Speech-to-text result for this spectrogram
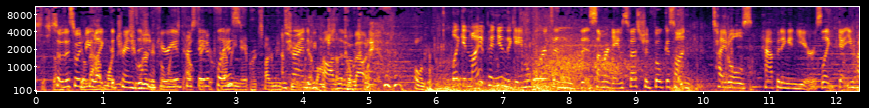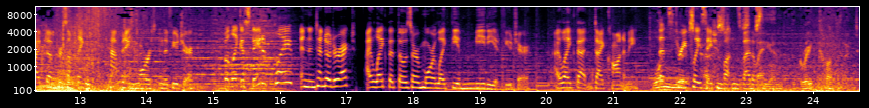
system, So this would be like the transition period for State of Plays. I'm trying to be positive about it. Like in my opinion, the Game Awards and the Summer Games Fest should focus on titles happening in years, like get you hyped up for something happening more in the future. But like a State of Play and Nintendo Direct, I like that those are more like the immediate future. I like that dichotomy. One That's three PlayStation passed buttons, by the since way. the end of the great conflict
